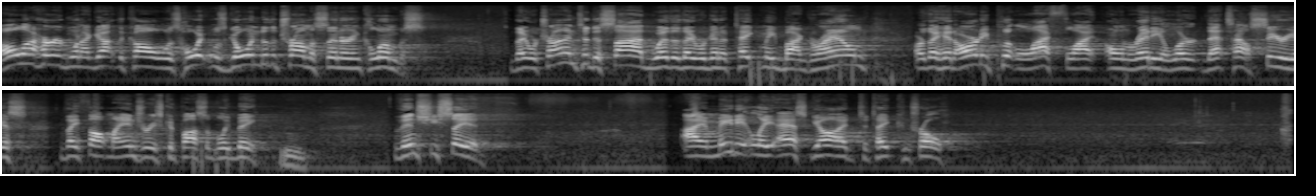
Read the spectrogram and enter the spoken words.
all I heard when I got the call was Hoyt was going to the trauma center in Columbus. They were trying to decide whether they were going to take me by ground or they had already put life flight on ready alert. That's how serious they thought my injuries could possibly be. Mm. Then she said, I immediately asked God to take control.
